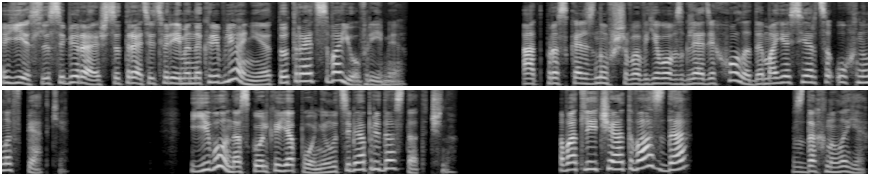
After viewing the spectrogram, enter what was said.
Если собираешься тратить время на кривляние, то трать свое время». От проскользнувшего в его взгляде холода мое сердце ухнуло в пятки. Его, насколько я понял, у тебя предостаточно. В отличие от вас, да? — вздохнула я.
